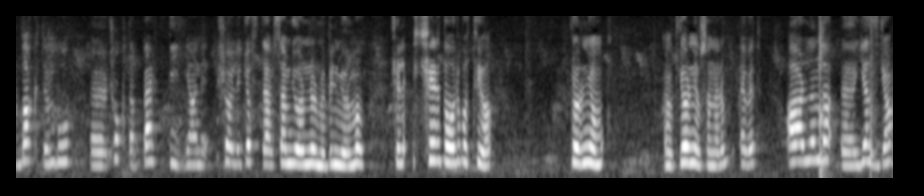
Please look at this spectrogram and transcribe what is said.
baktım bu e, çok da bert değil. Yani şöyle göstersem görünür mü bilmiyorum ama şöyle içeri doğru batıyor. Görünüyor mu? Evet görünüyor sanırım. Evet. Ağırlığında e, yazacağım.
